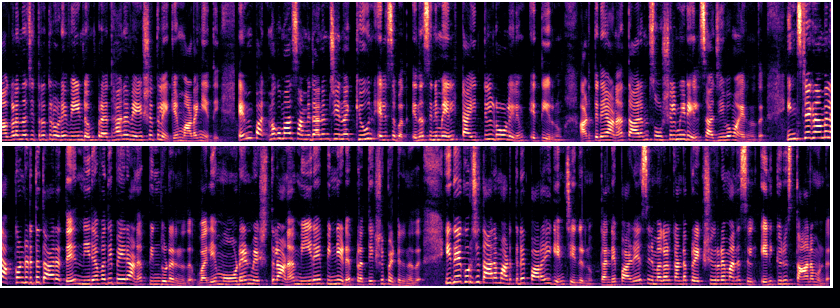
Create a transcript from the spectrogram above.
മകൾ എന്ന ചിത്രത്തിലൂടെ വീണ്ടും പ്രധാന വേഷത്തിലേക്ക് മടങ്ങിയെത്തി. എം പത്മകുമാർ സംവിധാനം ചെയ്യുന്ന ക്യൂൻ എലിസബത്ത് എന്ന സിനിമയിൽ ടൈറ്റിൽ റോളിലും എത്തിയിരുന്നു. അടുത്തിടെയാണ് താരം സോഷ്യൽ മീഡിയയിൽ സജീവമായിരുന്നത്. ഇൻസ്റ്റാഗ്രാമിൽ അക്കൗണ്ട് എടുത്ത താരത്തെ നിരവധി പേരാണ് പിന്തുടരുന്നത്. വലിയ മോഡേൺ വേഷത്തിലാണ് മീരയെ പിന്നീട് പ്രത്യക്ഷപ്പെട്ടിരുന്നത്. ഇതേക്കുറിച്ച് താരം അടുത്തിടെ പറയുകയും ചെയ്തിരുന്നു. തന്റെ പഴയ സിനിമകൾ കണ്ട പ്രേക്ഷകരുടെ മനസ്സിൽ എനിക്കൊരു സ്ഥാനമുണ്ട്.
